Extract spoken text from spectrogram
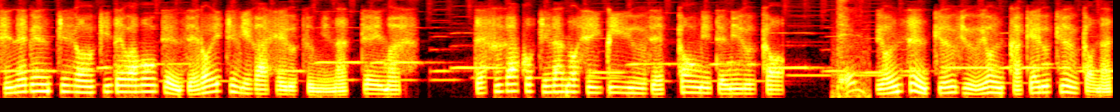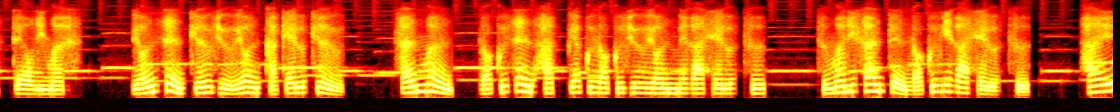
シネベンチ表記では 5.01GHz になっています。ですがこちらの CPU-Z を見てみると、4094×9 となっております。4094×9。36,864MHz。つまり 3.6GHz。はい、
